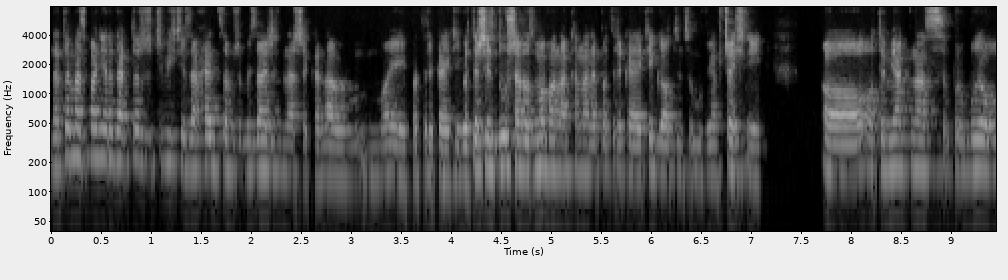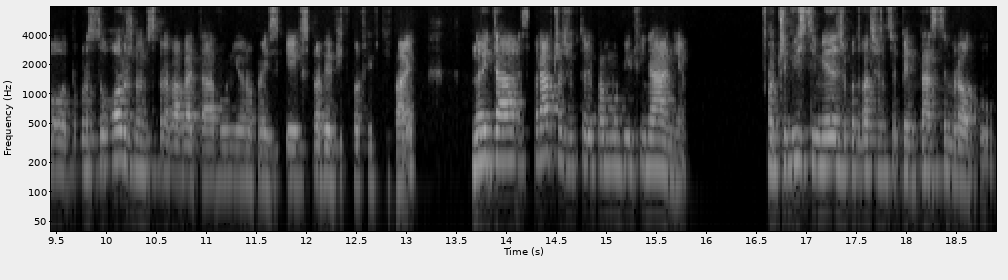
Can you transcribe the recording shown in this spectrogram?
Natomiast, panie redaktorze, rzeczywiście zachęcam, żeby zajrzeć na nasze kanały, mojej Patryka Jakiego. Też jest dłuższa rozmowa na kanale Patryka Jakiego o tym, co mówiłem wcześniej, o, o tym, jak nas próbują po prostu orżnąć sprawa weta w Unii Europejskiej w sprawie Fit for 55. No i ta sprawczość, o której pan mówi finalnie. Oczywistym jest, że po 2015 roku,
